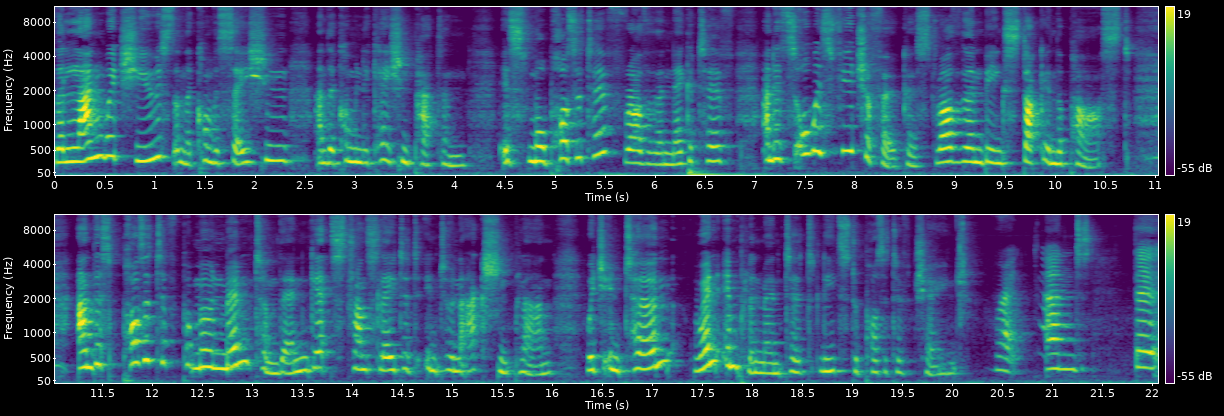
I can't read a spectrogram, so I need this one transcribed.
the language used and the conversation and the communication pattern is more positive rather than negative, and it's always future focused rather than being stuck in the past. And this positive momentum then gets translated into an action plan, which in turn, when implemented, leads to positive change. Right. And the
